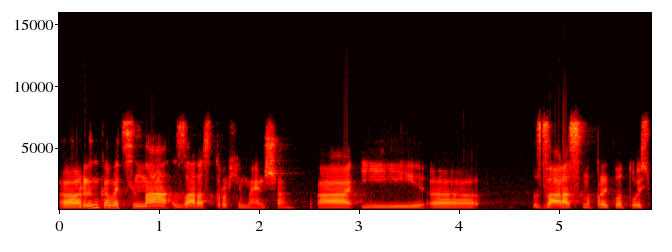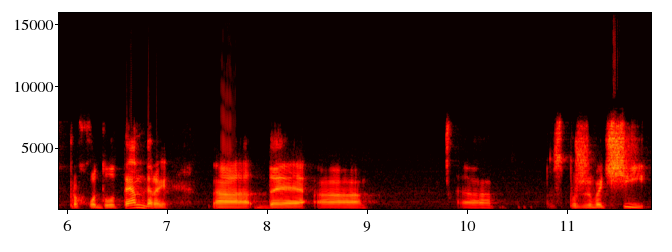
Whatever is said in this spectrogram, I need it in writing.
Ринкова ціна зараз трохи менша, і зараз, наприклад, ось проходили тендери, де е, е, споживачі,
